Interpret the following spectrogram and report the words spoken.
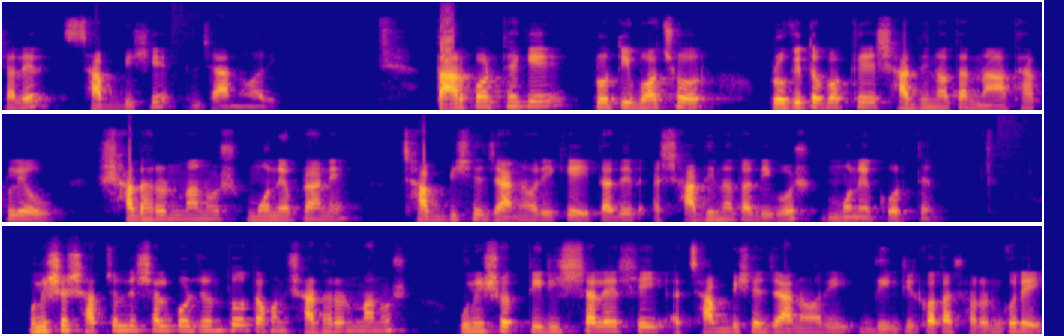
সালের ছাব্বিশে জানুয়ারি। তারপর থেকে প্রতি বছর প্রকৃতপক্ষে স্বাধীনতা না থাকলেও সাধারণ মানুষ মনে প্রাণে ছাব্বিশে জানুয়ারিকেই তাদের স্বাধীনতা দিবস মনে করতেন। উনিশশো সাতচল্লিশ সাল পর্যন্ত তখন সাধারণ মানুষ উনিশশো সালের সেই ছাব্বিশে জানুয়ারি দিনটির কথা স্মরণ করেই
